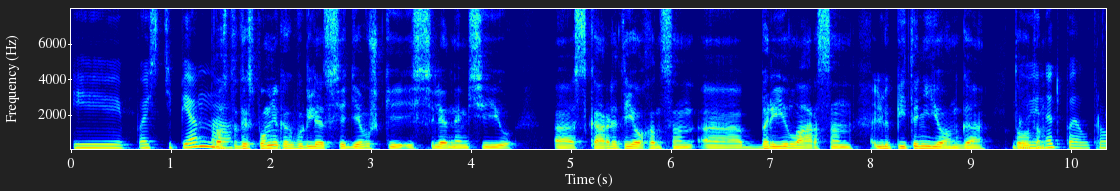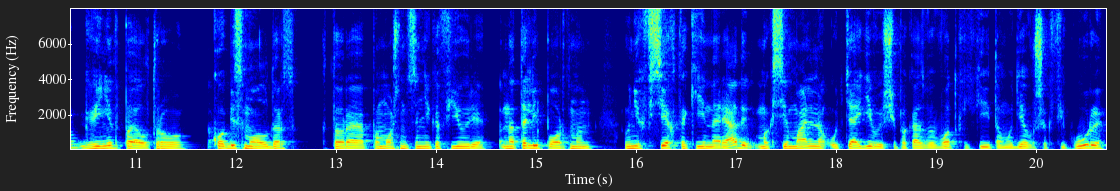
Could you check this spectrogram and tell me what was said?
и постепенно... Просто ты вспомни, как выглядят все девушки из вселенной MCU. Э, Скарлетт Йоханссон, э, Бри Ларсон, Люпита Ньонга? Гвинет Пэлтроу. Гвинет Пелтру, Коби Смолдерс, которая помощница Ника Фьюри, Натали Портман. У них всех такие наряды, максимально утягивающие, показывая, вот какие там у девушек фигуры,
